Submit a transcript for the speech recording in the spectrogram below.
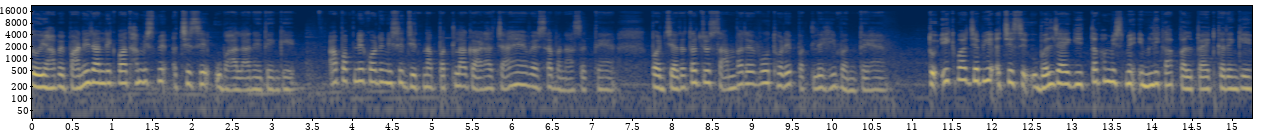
तो यहाँ पे पानी डालने के बाद हम इसमें अच्छे से उबाल आने देंगे। आप अपने अकॉर्डिंग इसे जितना पतला गाढ़ा चाहें वैसा बना सकते हैं, पर ज़्यादातर जो सांभर है वो थोड़े पतले ही बनते हैं। तो एक बार जब ये अच्छे से उबल जाएगी, तब हम इसमें इमली का पल्प ऐड करेंगे।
